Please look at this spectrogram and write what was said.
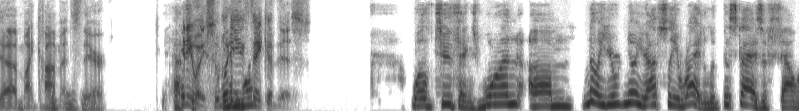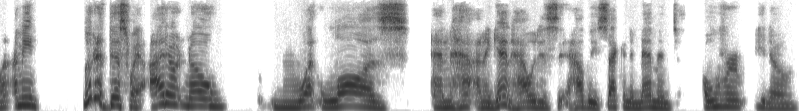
uh, my comments there. Anyway, so what do you think of this? Well, two things. One, um, no, you're no, you're absolutely right. Look, this guy is a felon. I mean, look at it this way. I don't know what laws and how, and again, how it is how the Second Amendment over, you know,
